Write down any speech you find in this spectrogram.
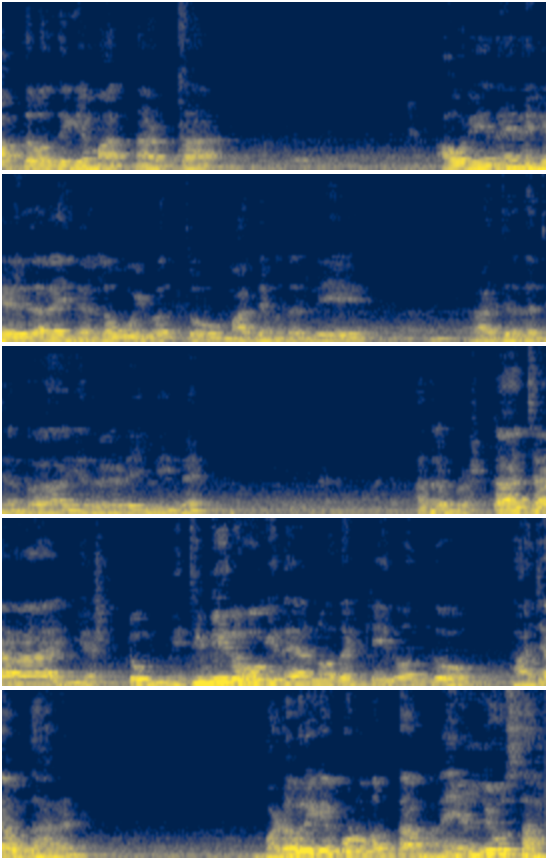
ಆಪ್ತರೊಂದಿಗೆ ಮಾತನಾಡ್ತಾ ಅವ್ರು ಏನೇನು ಹೇಳಿದ್ದಾರೆ ಇದೆಲ್ಲವೂ ಇವತ್ತು ಮಾಧ್ಯಮದಲ್ಲಿ ರಾಜ್ಯದ ಜನರ ಎದುರುಗಡೆಯಲ್ಲಿ ಇದೆ. ಅಂದರೆ ಭ್ರಷ್ಟಾಚಾರ ಎಷ್ಟು ಮಿತಿಮೀರಿ ಹೋಗಿದೆ ಅನ್ನೋದಕ್ಕೆ ಇದೊಂದು ತಾಜಾ ಉದಾಹರಣೆ. ಬಡವರಿಗೆ ಕೊಡುವಂಥ ಮನೆಯಲ್ಲಿಯೂ ಸಹ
